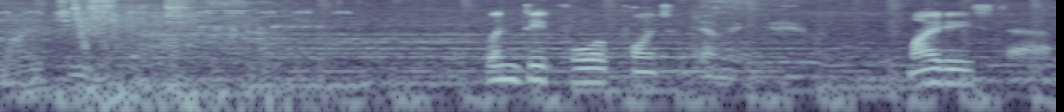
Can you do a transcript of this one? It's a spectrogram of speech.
Mighty staff. 24 points of damage. Mighty Staff.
